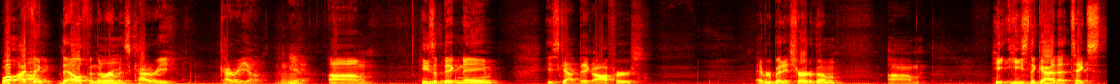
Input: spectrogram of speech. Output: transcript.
Well, I think the elephant in the room is Kyrie, Kyrie Young. Yeah. Um, he's a big name. He's got big offers. Everybody's heard of him. Um, he he's the guy that takes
